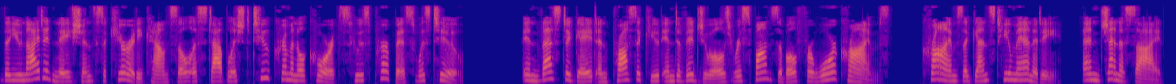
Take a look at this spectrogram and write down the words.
the United Nations Security Council established two criminal courts whose purpose was to investigate and prosecute individuals responsible for war crimes, crimes against humanity, and genocide.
